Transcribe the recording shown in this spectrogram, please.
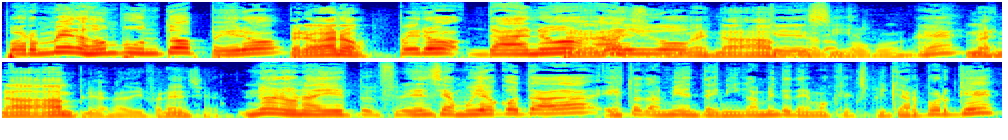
Por menos de un punto, pero, Pero ganó. pero ganó Pero no, es, algo no es nada amplio decir. tampoco. ¿eh? ¿Eh? No es nada amplia la diferencia. No, no, una diferencia muy acotada. Esto también técnicamente tenemos que explicar por qué.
